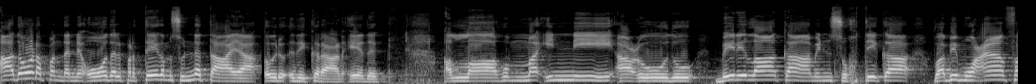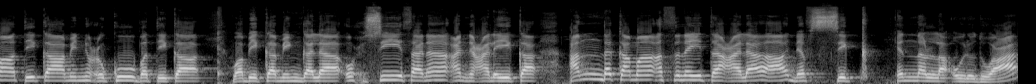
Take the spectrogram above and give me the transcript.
അതോടൊപ്പം തന്നെ ഓതൽ പ്രത്യേകം സുന്നത്തായ ഒരു ദിക്റാണ് ഏത്? അള്ളാഹുമ്മ ഇന്നി അഊദു മിൻ സുഖ്തിക വബിമുആഫാതിക മിൻ വബിക മിൻ അലൈക അന്ത അസ്നൈത അലാ നഫ്സിക് എന്നുള്ള ഒരു ദുആ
